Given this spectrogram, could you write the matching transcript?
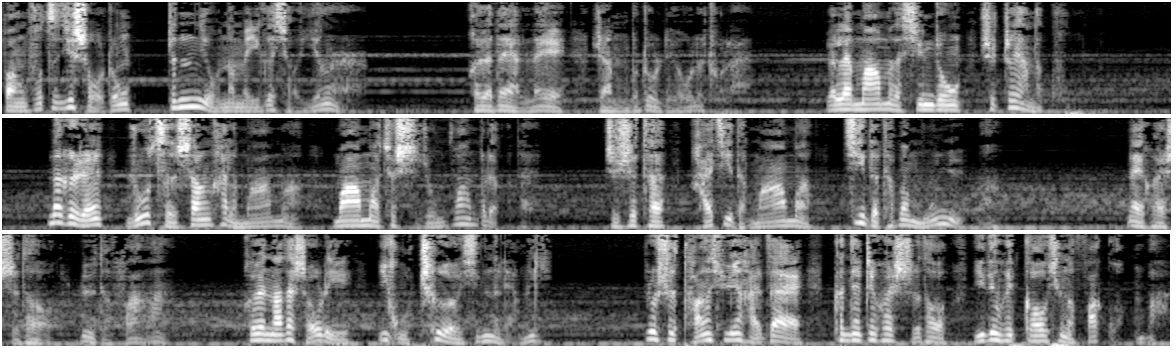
仿佛自己手中真有那么一个小婴儿。何源的眼泪忍不住流了出来。原来妈妈的心中是这样的苦。那个人如此伤害了妈妈，妈妈却始终忘不了他。只是他还记得妈妈，记得他们母女吗？那块石头绿得发暗，何源拿在手里，一股彻心的凉意。若是唐希云还在，看见这块石头，一定会高兴的发狂吧？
